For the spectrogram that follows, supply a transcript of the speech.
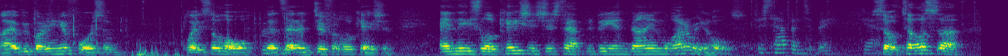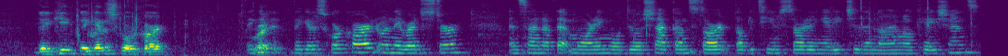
Uh, everybody in your foursome plays the hole, that's at a different location. And these locations just happen to be in nine watering holes. Just happened to be, yeah. So tell us, uh, they keep, they get a scorecard, They get, a- they get a scorecard when they register and sign up that morning. We'll do a shotgun start. There'll be teams starting at each of the nine locations.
